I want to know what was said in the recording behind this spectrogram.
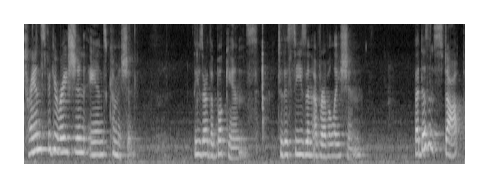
transfiguration and commission. These are the bookends to the season of revelation. That doesn't stop,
